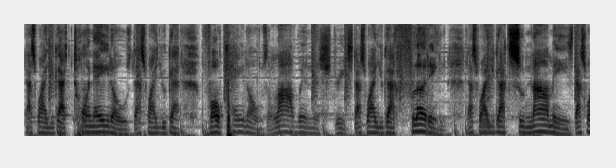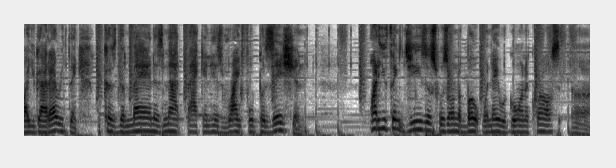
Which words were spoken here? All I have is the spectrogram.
That's why you got tornadoes. That's why you got volcanoes, lava in the streets. That's why you got flooding. That's why you got tsunamis. That's why you got everything. Because the man is not back in his rightful position. Why do you think Jesus was on the boat when they were going across uh,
